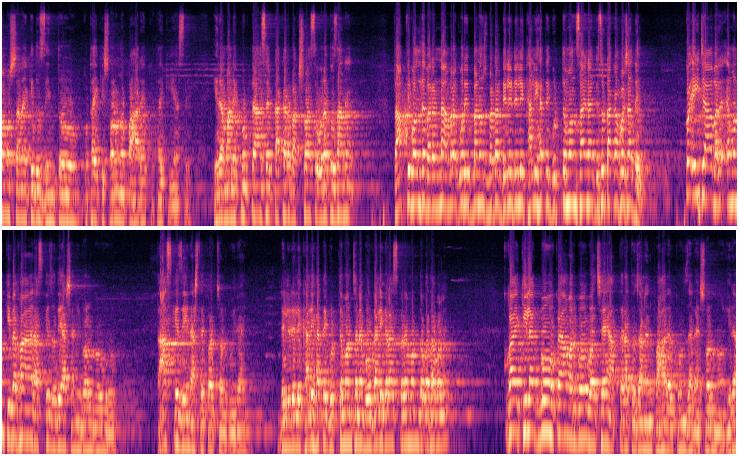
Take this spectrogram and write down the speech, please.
সমস্যা নাই। কিন্তু জিন তো কোথায় কি স্বর্ণ পাহাড়ে, কোথায় কি আছে? হীরা মানে মুক্তা আছে, টাকার বাক্স আছে, ওরা তো জানে। তা আপনি বলতে পারেন, না, আমরা গরিব মানুষ, বেটা, ডেলি ডেলি খালি হাতে ঘুরতে মন চায় না, কিছু টাকা পয়সা দে। এইটা আবার এমন কি ব্যাপার? আজকে যদি আসে, আমি বলব। তা আজকে যেই নাচতে কর চল বুইরাই ডেলি ডেলি খালি হাতে ঘুরতে মন চায় না, বউ গালি গালাজ করে মন্দ কথা বলে। কয়, কি লাগবো? কয়, আমার বউ বলছে, আপনারা তো জানেন পাহাড়ের কোন জায়গায় স্বর্ণ, হীরা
